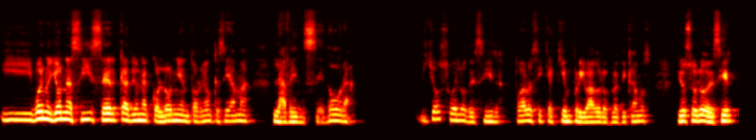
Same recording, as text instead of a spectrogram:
Y bueno, yo nací cerca de una colonia en Torreón que se llama La Vencedora. Y yo suelo decir, pues ahora sí que aquí en privado lo platicamos, yo suelo decir,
